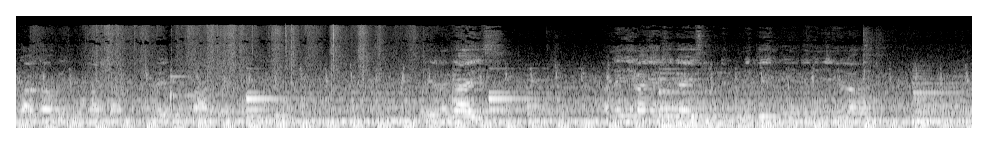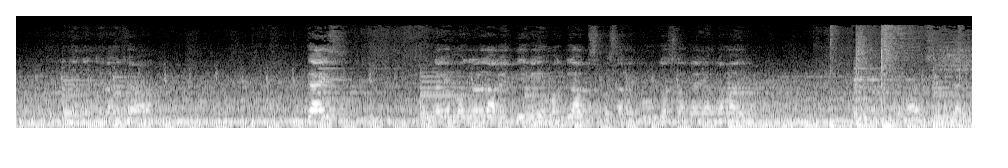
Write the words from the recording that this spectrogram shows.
gagawin ko nga siyang and butter. So, yan na guys. Ano nyo lang yan siya guys. Ganyan nyo Guys, huwag kayong maglalak, hindi kayo mag-gloves, basta nagbugas lang kayo ng kamay. Ayos guys.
